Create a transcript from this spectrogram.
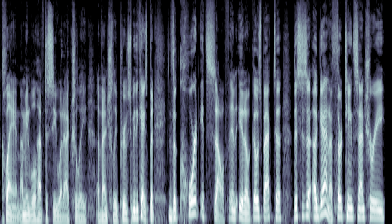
claim. I mean, we'll have to see what actually eventually proves to be the case. But the court itself, and you know, goes back to this is, a, again, a 13th century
